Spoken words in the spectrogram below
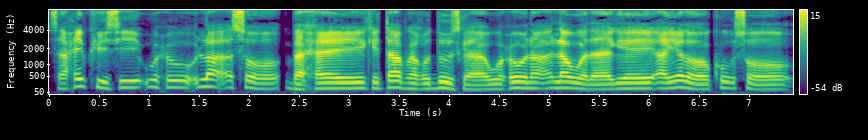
Saaxiibkiisii wuxuu la soo baxay kitaabka quduuska wuxuuna la wadaagay ayadoo ku soo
